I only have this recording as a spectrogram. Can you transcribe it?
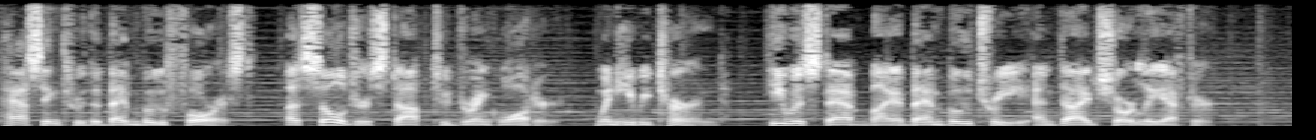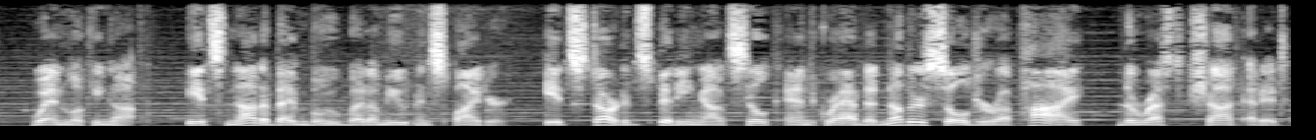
Passing through the bamboo forest, a soldier stopped to drink water. When he returned, he was stabbed by a bamboo tree and died shortly after. When looking up, it's not a bamboo but a mutant spider. It started spitting out silk and grabbed another soldier up high, the rest shot at it,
